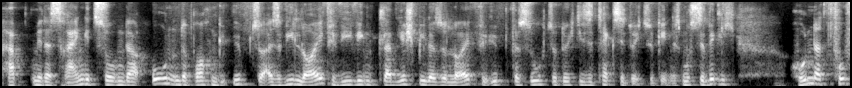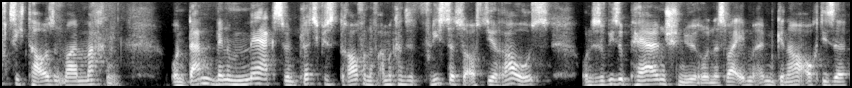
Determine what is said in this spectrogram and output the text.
habe mir das reingezogen, da ununterbrochen geübt, so, also wie Läufe, wie, wie ein Klavierspieler so Läufe übt, versucht, so durch diese Texte durchzugehen. Das musst du wirklich 150.000 Mal machen. Und dann, wenn du merkst, wenn plötzlich bist du drauf und auf einmal kannst, fließt das so aus dir raus und so wie so Perlenschnüre. Und das war eben, eben genau auch dieser,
